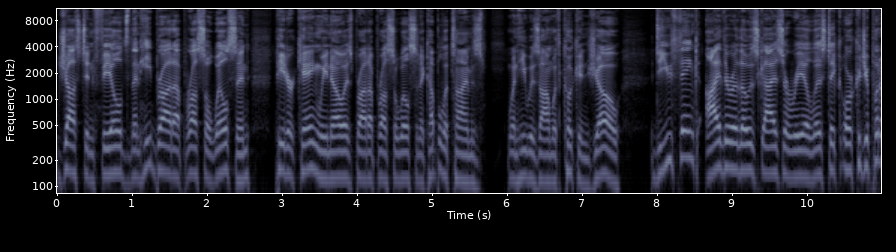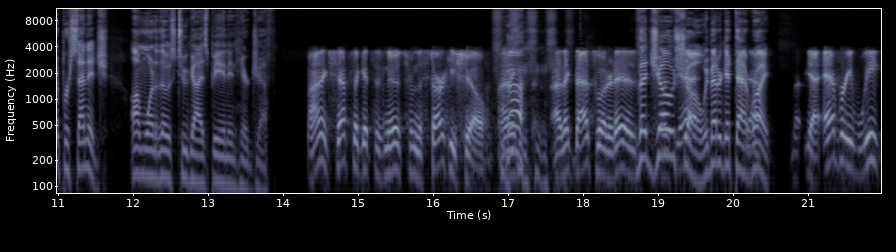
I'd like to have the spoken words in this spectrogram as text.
Justin Fields. Then he brought up Russell Wilson. Peter King, we know, has brought up Russell Wilson a couple of times when he was on with Cook and Joe. Do you think either of those guys are realistic, or could you put a percentage on one of those two guys being in here, Jeff? I think Schefter gets his news from the Starkey show. I think, I think that's what it is. The Joe yeah, show. We better get that yeah, right. Yeah, every week.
